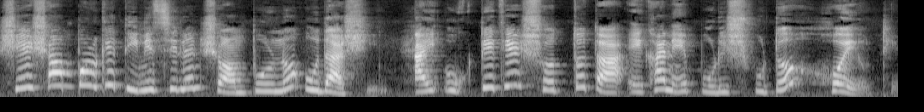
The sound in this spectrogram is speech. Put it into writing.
সে সম্পর্কে তিনি ছিলেন সম্পূর্ণ উদাসীন। তাই উক্তিটির সত্যতা এখানে পরিস্ফুট হয়ে ওঠে।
